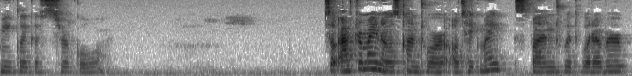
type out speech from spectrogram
make like a circle. So after my nose contour, I'll take my sponge with whatever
